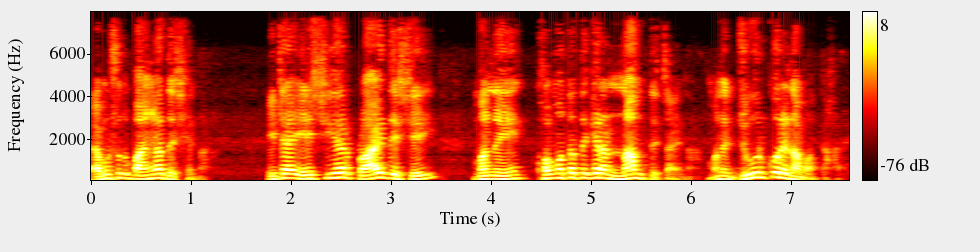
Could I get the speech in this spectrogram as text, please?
এবং শুধু বাংলাদেশে না, এটা এশিয়ার প্রায় দেশেই মানে ক্ষমতা থেকে এরা নামতে চায় না মানে জোর করে নামাতে হয়।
